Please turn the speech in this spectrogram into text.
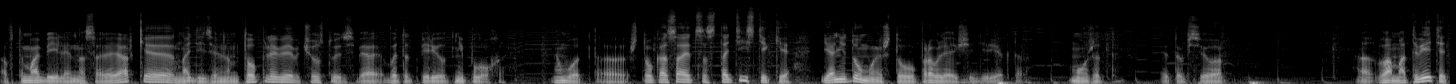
автомобили на солярке, на дизельном топливе чувствуют себя в этот период неплохо. Вот. Что касается статистики, я не думаю, что управляющий директор может это все вам ответить,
